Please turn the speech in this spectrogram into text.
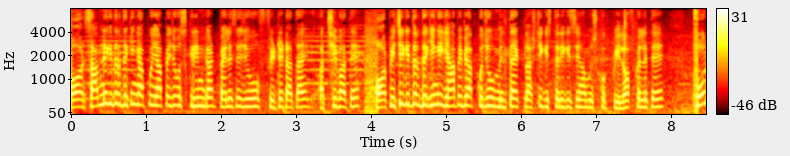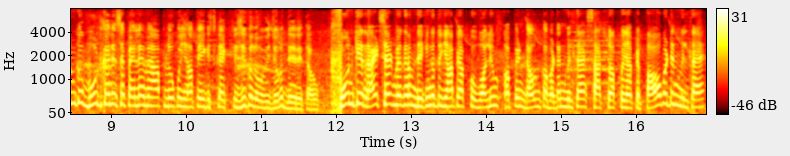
और सामने की तरफ़ देखेंगे आपको यहाँ पे जो स्क्रीन गार्ड पहले से जो फिटेड आता है। अच्छी बात है। और पीछे की तरफ़ देखेंगे, यहाँ पे भी आपको जो मिलता है प्लास्टिक इस तरीके से हम उसको पील ऑफ़ कर लेते हैं। फ़ोन को बूट करने से पहले मैं आप लोगों को यहाँ पे एक इसका एक फ़िज़िकल ओवरव्यू दे देता हूँ। फ़ोन के राइट साइड में अगर हम देखेंगे तो यहाँ पे आपको वॉल्यूम अप एंड डाउन का बटन मिलता है, साथ में आपको यहाँ पे पावर बटन मिलता है।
